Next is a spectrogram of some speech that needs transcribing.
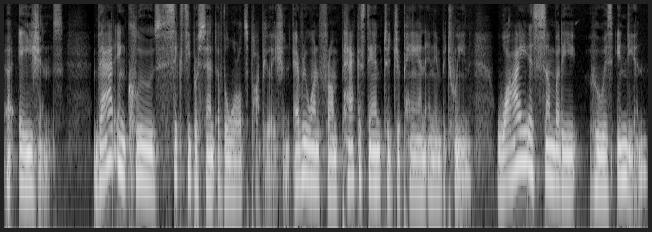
uh, Asians, that includes 60% of the world's population, everyone from Pakistan to Japan and in between. Why is somebody who is Indian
